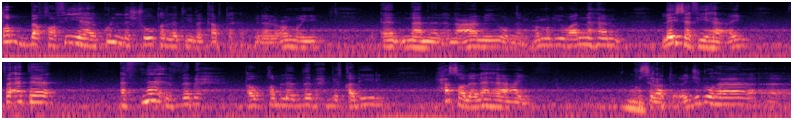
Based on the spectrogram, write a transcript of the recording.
طبق فيها كل الشروط التي ذكرتها من العمر أنها من الأنعام ومن العمر وأنها ليس فيها عيب. فأتى أثناء الذبح أو قبل الذبح بقليل حصل لها عيب. كسرت رجلها آه،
